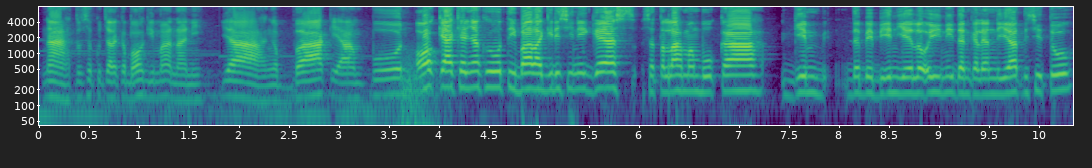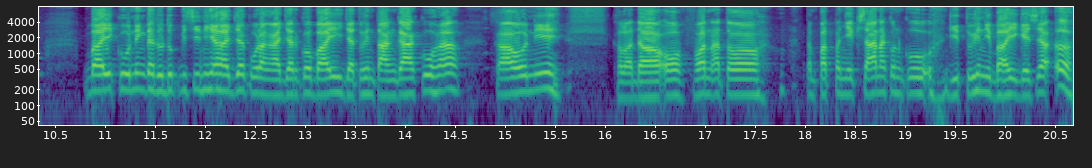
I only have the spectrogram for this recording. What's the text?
Nah, terus aku cari ke bawah gimana nih? Ya, ngebug ya ampun. Oke, akhirnya aku tiba lagi di sini, guys. Setelah membuka game The Baby in Yellow ini dan kalian lihat di situ, bayi kuning dah duduk di sini aja. Kurang ajar kok bayi jatuhin tanggaku, ha. Kau nih kalau ada oven atau tempat penyiksaan akunku gituin nih bayi guys ya. Eh, uh,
